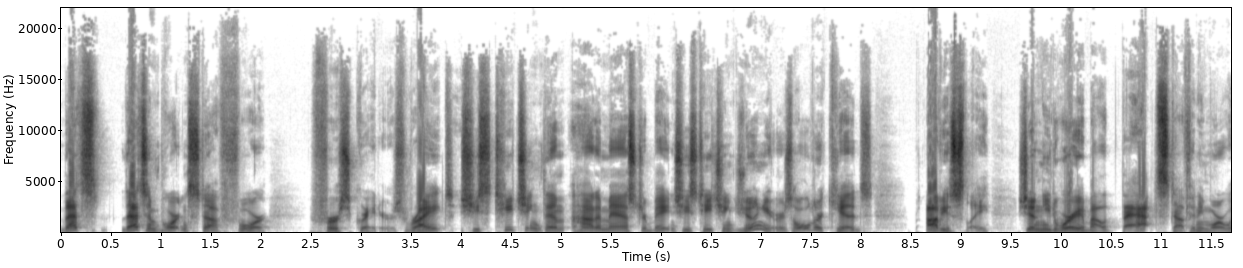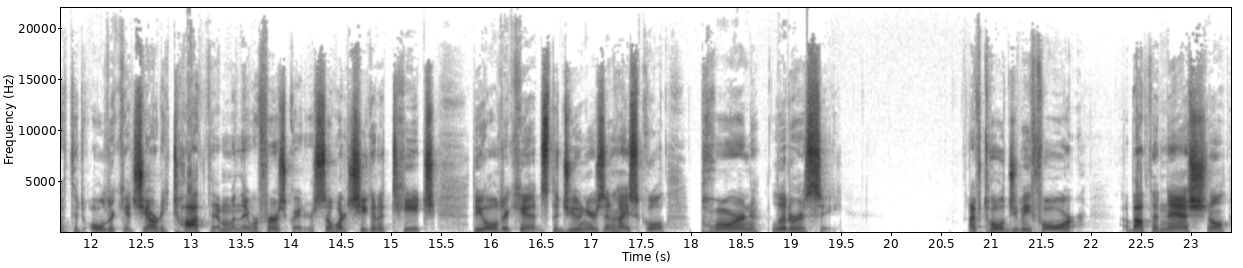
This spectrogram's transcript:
That's that's important stuff for first graders, right? She's teaching them how to masturbate and she's teaching juniors, older kids, obviously. She doesn't need to worry about that stuff anymore with the older kids. She already taught them when they were first graders. So, what is she going to teach the older kids, the juniors in high school? Porn literacy. I've told you before about the National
